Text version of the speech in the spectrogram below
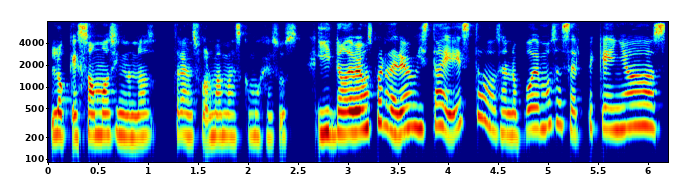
lo que somos y no nos transforma más como Jesús. Y no debemos perder en vista esto, o sea, no podemos hacer pequeños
